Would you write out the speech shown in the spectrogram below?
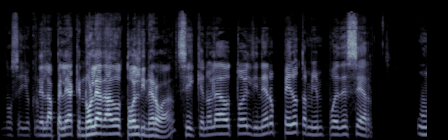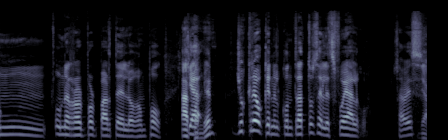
No sé, yo creo De que la pelea que no le ha dado todo el dinero, ¿ah? sí, que no le ha dado todo el dinero, pero también puede ser un, un error por parte de Logan Paul. Ah, también. Yo creo que en el contrato se les fue algo, ¿sabes? Ya.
